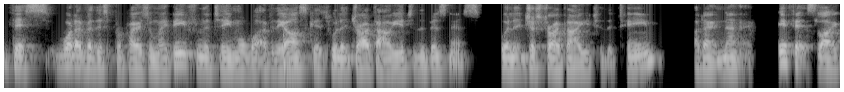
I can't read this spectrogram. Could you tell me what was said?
this whatever this proposal may be from the team or whatever the ask is will it drive value to the business? Will it just drive value to the team? I don't know. If it's like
